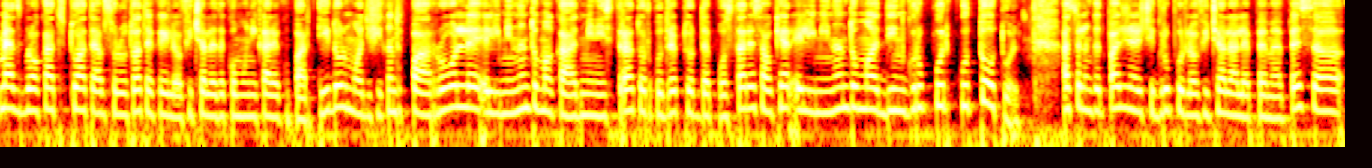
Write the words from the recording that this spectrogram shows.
mi-ați blocat toate, absolut toate căile oficiale de comunicare cu partidul, modificând parole, eliminându-mă ca administrator cu drepturi de postare sau chiar eliminându-mă din grupuri cu totul, astfel încât paginile și grupurile oficiale ale PMP să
